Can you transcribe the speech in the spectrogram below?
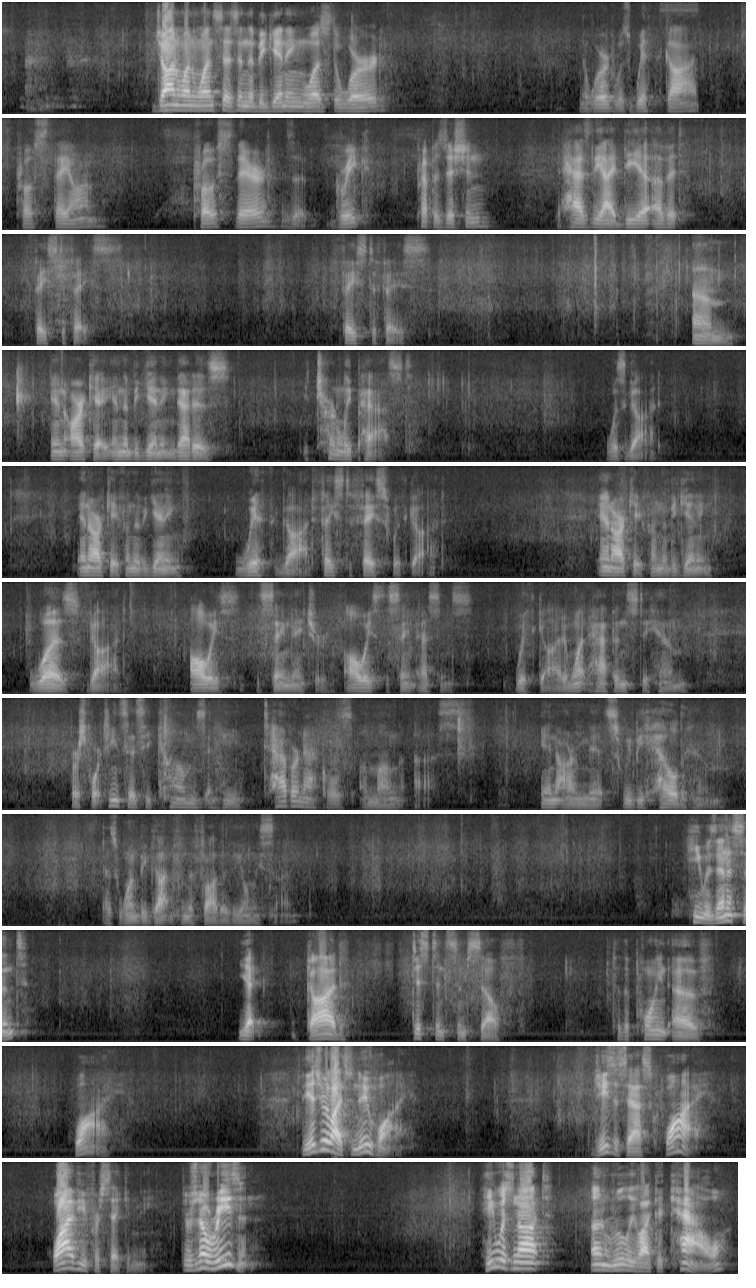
John 1 1 says, In the beginning was the Word. The Word was with God. Prostheon. Pros there is a Greek preposition that has the idea of it face to face. Face to face. Um, in arche, in the beginning, that is eternally past, was God. In arche, from the beginning, with God, face to face with God. In arche, from the beginning, was God always the same nature, always the same essence with God. And what happens to him? Verse 14 says, He comes and He tabernacles among us in our midst. We beheld Him as one begotten from the Father, the only Son. He was innocent, yet God distanced Himself to the point of why? The Israelites knew why. Jesus asked, Why? Why have you forsaken me? There's no reason. He was not unruly like a cow,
